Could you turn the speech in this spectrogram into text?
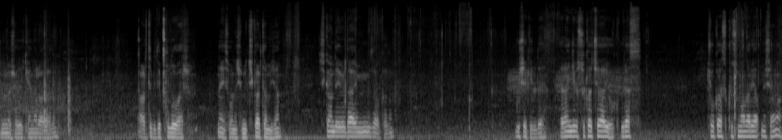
Şunu da şöyle kenara alalım. Artı bir de pulu var. Neyse onu şimdi çıkartamayacağım. Çıkan devir daimimize bakalım. Bu şekilde. Herhangi bir su kaçağı yok. Biraz çok az kusmalar yapmış ama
